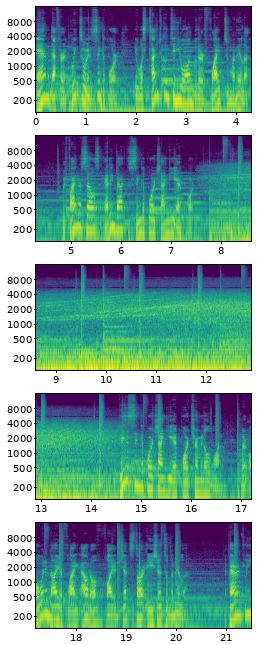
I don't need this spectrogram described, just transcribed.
And after a quick tour in Singapore, it was time to continue on with our flight to Manila. We find ourselves heading back to Singapore Changi Airport. This is Singapore Changi Airport Terminal 1, where Owen and I are flying out of via Jetstar Asia to Manila. Apparently,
